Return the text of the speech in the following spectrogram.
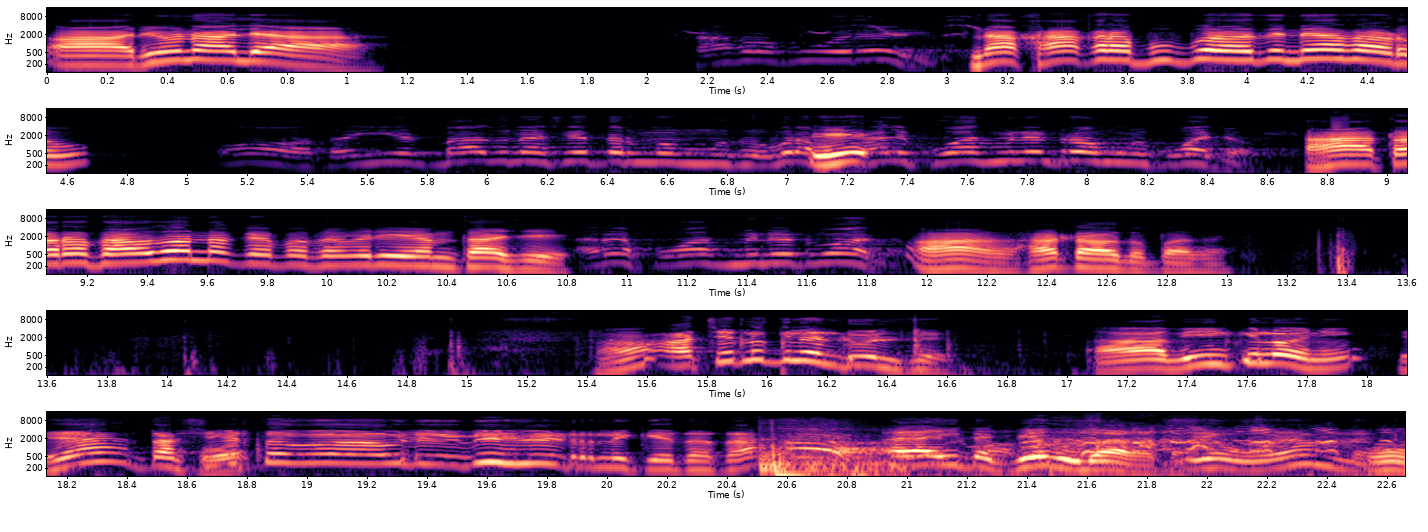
આ રહ્યું ને અલ્યા ના ખાખરા પુપર હતી ને સાડું ઓ તો ઈ બાજુના ખેતરમાં હું છું. એ- બરાબર ખાલી 5 મિનિટ રહો પહોંચો હા તરત આવતો ને કે પછી એમ થશે અરે 5 મિનિટમાં જ. હા હટ આવતો પાછા. હા? આ કેટલો કિલો ડૂલ છે? હા વીસ કિલો ની. હે? તાર શેઠ તો ઓલી વીસ લીટરની કહેતા હતા અરે ઈ તો ભેગું દાળ એવું એમ ને? ઓ.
